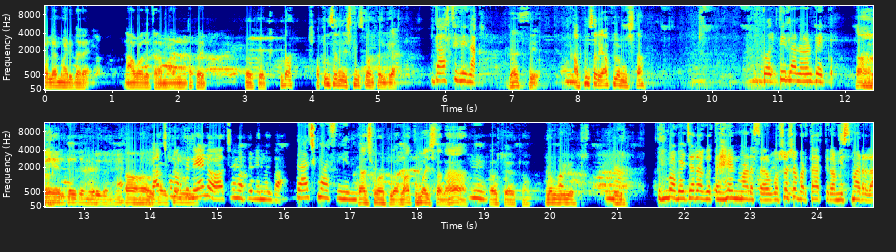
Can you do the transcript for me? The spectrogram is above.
ಒಳ್ಳೆ ಮಾಡಿದ್ದಾರೆ. ನಾವು ಅದೇ ತರ ಮಾಡೋಣ ಅಂತ ಪ್ರಯತ್ನ. ಓಕೆ ಅಪ್ಪು ಸರ್ ಎಷ್ಟು ಮಿಸ್ ಮಾಡ್ಕೊಂತೀಯ ಜಾಸ್ತಿ ದಿನ. ಜಾಸ್ತಿ. ಅಪ್ಪು ಸರ್ ಯಾವ ಫಿಲಮ್ ಇಷ್ಟ? ಗೊತ್ತಿಲ್ಲ ನೋಡ್ಬೇಕು. ರಾಜ್ಕುಮಾರ್ ಫಿಲಿಂ ರಾಜ್ಕುಮಾರ್ ಫಿಲಮ್ ತುಂಬಾ ಇಷ್ಟನಾ? ಓಕೆ ಓಕೆ ನಮ್ಗೆ ಹೇಳಿ. ತುಂಬಾ ಬೇಜಾರಾಗುತ್ತೆ. ಏನ್ ಮಾಡ ಸರ್? ವರ್ಷ ವರ್ಷ ಬರ್ತಾ ಇರ್ತೀರಾ? ಮಿಸ್ ಮಾಡಲ್ಲ.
